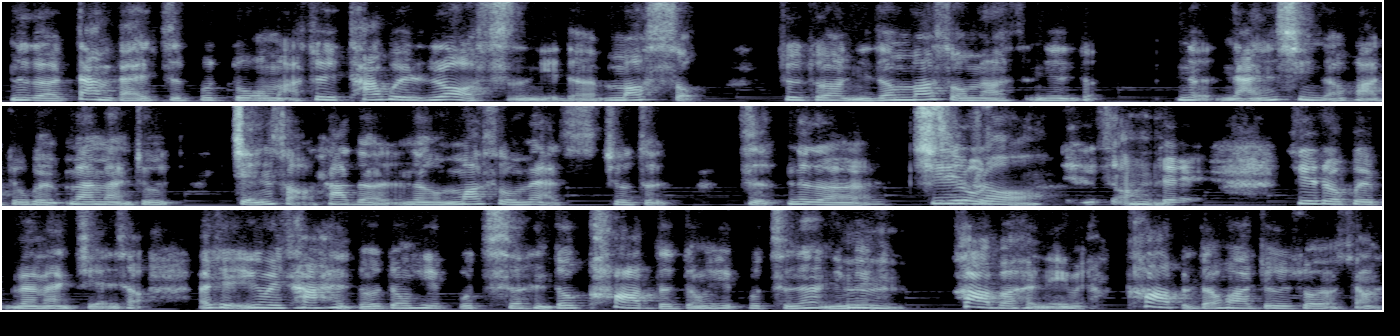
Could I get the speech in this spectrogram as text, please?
那个蛋白质不多嘛，所以他会 loss 你的 muscle，就是说你的 muscle mass，你的那男性的话就会慢慢就减少他的那个 muscle mass，就是指那个肌肉减少，对，肌肉会慢慢减少，而且因为他很多东西不吃，很多 carb 的东西不吃，那里面 carb 很里面 carb 的话就是说像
